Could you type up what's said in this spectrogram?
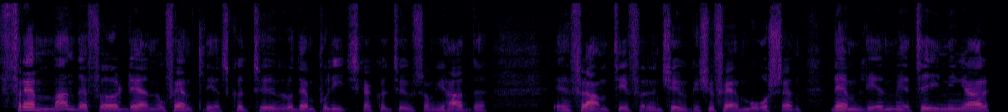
främmande för den offentlighetskultur och den politiska kultur som vi hade eh, fram till för en 20-25 år sedan, nämligen med tidningar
